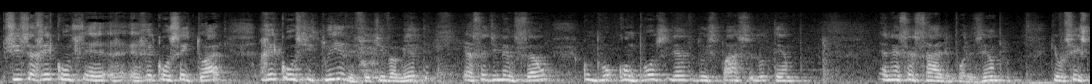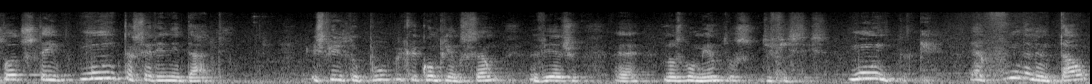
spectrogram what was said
precisa reconce eh, reconceituar reconstituir efetivamente essa dimensão compondo-se dentro do espaço e do tempo. É necessário, por exemplo, que vocês todos tenham muita serenidade, espírito público e compreensão, vejo, é, nos momentos difíceis. Muita. É fundamental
